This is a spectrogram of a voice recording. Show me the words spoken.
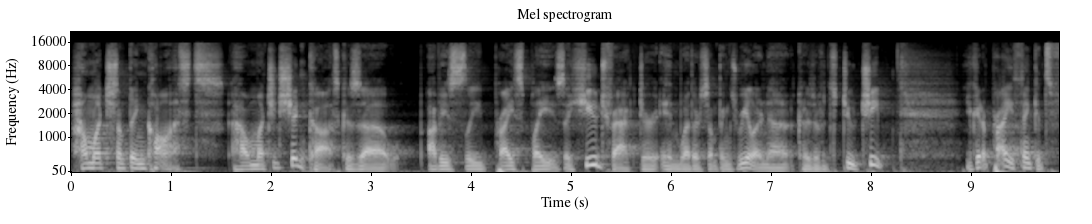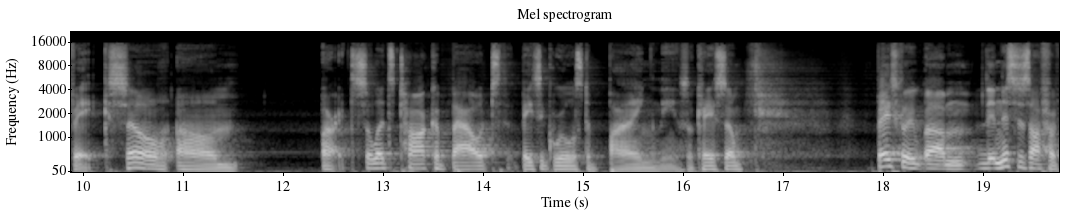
how much something costs, how much it should cost, because uh, obviously price plays a huge factor in whether something's real or not. Because if it's too cheap, you're gonna probably think it's fake. So, um, all right, so let's talk about basic rules to buying these. Okay, so basically, um, and this is off of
